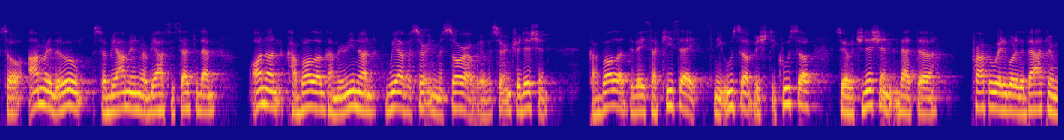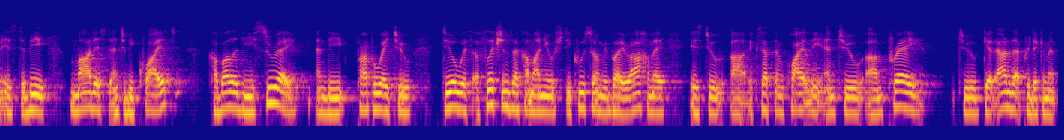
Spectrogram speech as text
So Amrelu, so Rabbi Ami and Rabbi Asi said to them, Onan Kabbalah Gamirinan, we have a certain Masorah, we have a certain tradition. Kabbalah, Devesa Kise, Tzniusa, Vishtikusa. So you have a tradition that the proper way to go to the bathroom is to be modest and to be quiet. Kabbalah di Sure, and the proper way to deal with afflictions that come on you, Shtikusa Mibayirachme, is to uh, accept them quietly and to um, pray to get out of that predicament.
